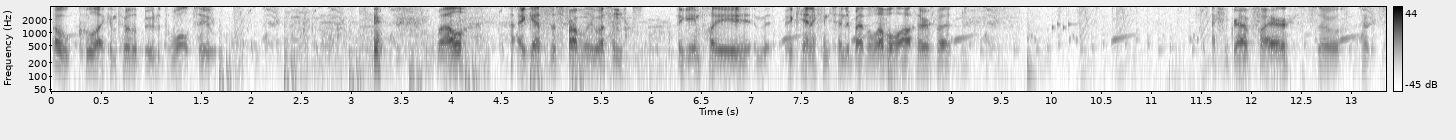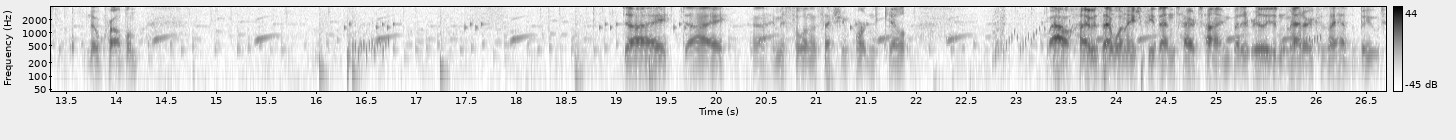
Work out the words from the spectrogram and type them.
Oh, cool, I can throw the boot at the wall too. well, I guess this probably wasn't a gameplay mechanic intended by the level author, but I can grab fire, so that's no problem. Die, die. Uh, I missed the one that's actually important to kill. Wow, I was at 1 HP that entire time, but it really didn't matter because I had the boot.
